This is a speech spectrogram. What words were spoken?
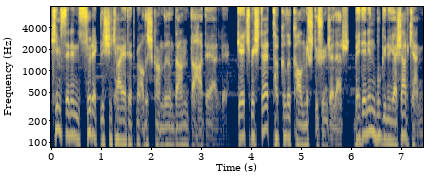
kimsenin sürekli şikayet etme alışkanlığından daha değerli. Geçmişte takılı kalmış düşünceler. Bedenin bugünü yaşarken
